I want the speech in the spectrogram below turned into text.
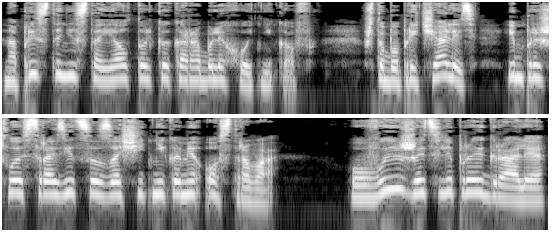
На пристани стоял только корабль охотников. Чтобы причалить, им пришлось сразиться с защитниками острова. Увы, жители проиграли.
